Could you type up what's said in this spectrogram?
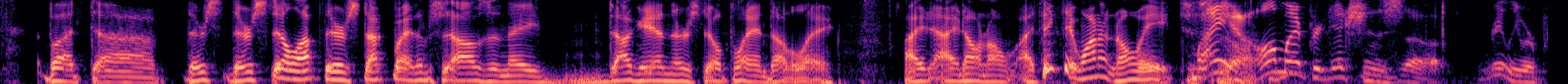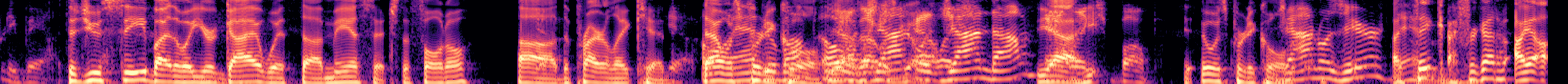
but uh, they're they're still up there, stuck by themselves, and they dug in. They're still playing Double A. I, I don't know. I think they won it in 08. My, so- uh, all my predictions uh, really were pretty bad. Did you see, by the way, your guy with uh, Mayasich, the photo? Uh, The Prior Lake kid. Yeah. That Oh, was Andrew pretty Bump? cool. Oh, Yeah, was that was John, good. John down? Yeah, Alex he- Bump. It was pretty cool. John was here. I think I forgot. I uh,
